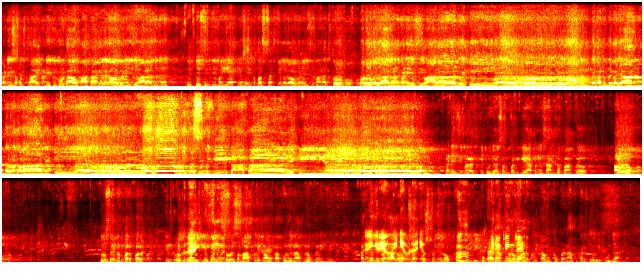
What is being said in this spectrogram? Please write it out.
गणेश गणेश को उठाओ माता के लगाओ गणेश जी महाराज ने। रिद्धि सिद्धि मैया के सहित मस्तक के लगाओ गणेश जी महाराज को। बोलो गजानन गणेश जी महाराज की। आनंद गंद गजानंद भगवान की। जय हो बोलो रिद्धि सिद्धि दातार की हो गणेश जी महाराज की पूजा संपन्न की अपने सांग पांग अब दूसरे नंबर पर इन कुल रोटर देवी राइट की कौन मातृकाओं का पूजन आप लोग करेंगे। अंजलि बना लो हो? पुष्प ले लो। हाँ, देवी को प्रणाम करो मातृकाओं को प्रणाम करते हुए पूजा।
